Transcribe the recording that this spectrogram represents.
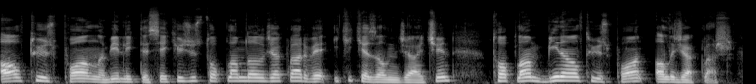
600 puanla birlikte 800 toplamda alacaklar ve iki kez alınacağı için toplam 1600 puan alacaklar.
